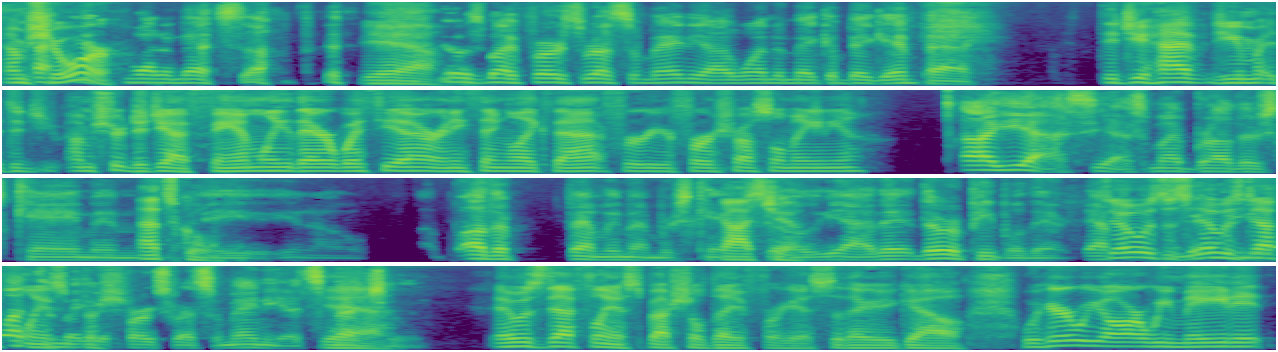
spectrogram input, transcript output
I'm sure. want to mess up. Yeah. It was my first WrestleMania. I wanted to make a big impact. Did you have? Do you? Did you? I'm sure. Did you have family there with you or anything like that for your first WrestleMania? Uh yes, yes. My brothers came and That's cool. they, you know, other family members came. Gotcha. So yeah, there, there were people there. So it was- Definitely. it was definitely a special- first WrestleMania, especially. It was definitely a special day for you. So there you go. Well, here we are. We made it.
